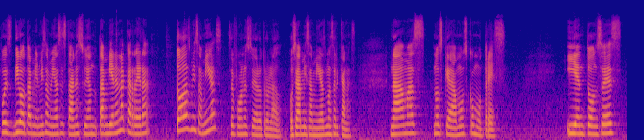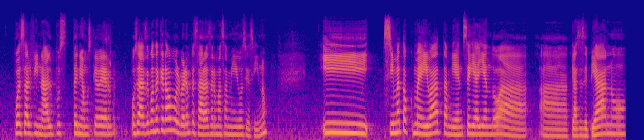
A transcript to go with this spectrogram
pues digo, también mis amigas estaban estudiando. También en la carrera, todas mis amigas se fueron a estudiar a otro lado. O sea, mis amigas más cercanas. Nada más nos quedamos como tres. Y entonces, pues al final, pues teníamos que ver, o sea, de cuenta que era volver a empezar a hacer más amigos y así, ¿no? Y, sí me, me iba también, seguía yendo a, clases de piano,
